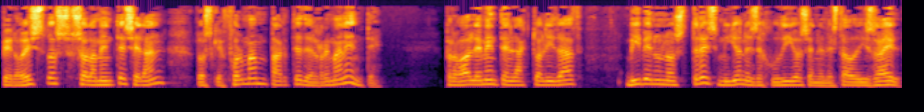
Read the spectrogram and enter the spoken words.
Pero estos solamente serán los que forman parte del remanente. Probablemente en la actualidad viven unos tres millones de judíos en el Estado de Israel,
